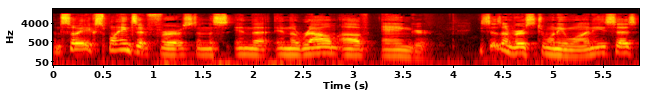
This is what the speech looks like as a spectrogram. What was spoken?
And so, he explains it first in, this, in, the, in the realm of anger. He says in verse 21, he says,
